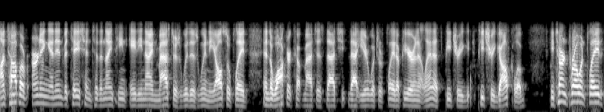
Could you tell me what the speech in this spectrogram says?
On top of earning an invitation to the 1989 Masters with his win, he also played in the Walker Cup matches that that year, which was played up here in Atlanta at Petrie, Peachtree Golf Club. He turned pro and played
